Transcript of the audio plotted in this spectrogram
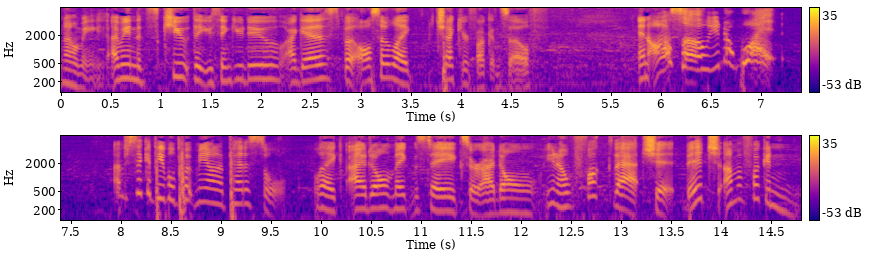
know me. I mean, it's cute that you think you do, I guess, but also, like, check your fucking self. And also, you know what? I'm sick of people putting me on a pedestal. Like, I don't make mistakes or I don't, you know, fuck that shit, bitch. I'm a fucking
